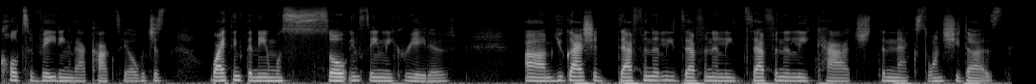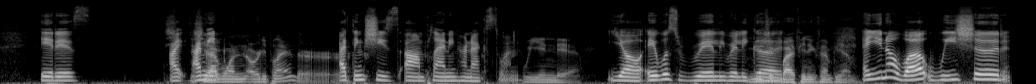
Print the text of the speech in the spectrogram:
cultivating that cocktail which is why i think the name was so insanely creative. Um you guys should definitely definitely definitely catch the next one she does. It is I- I she mean- have one already planned, or I think she's um, planning her next one. we in there? Yo, it was really, really Music good. by Phoenix MPM. and you know what? We should,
